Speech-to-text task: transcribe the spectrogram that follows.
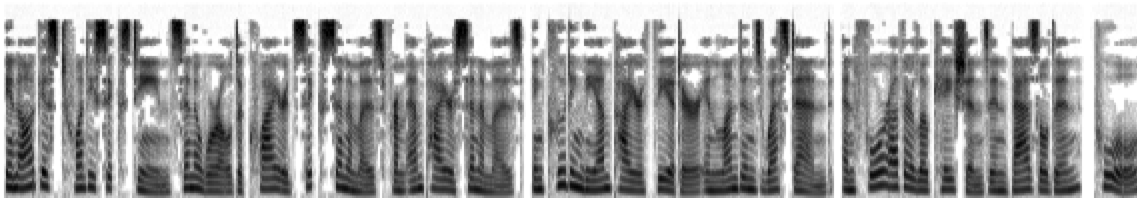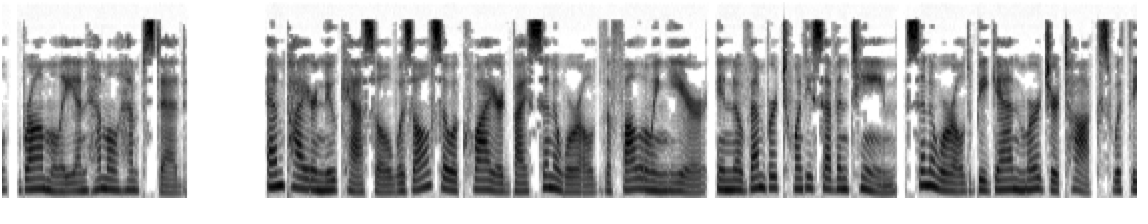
In August 2016 Cineworld acquired six cinemas from Empire Cinemas, including the Empire Theatre in London's West End, and four other locations in Basildon, Poole, Bromley and Hemel Hempstead. Empire Newcastle was also acquired by Cineworld the following year. In November 2017, Cineworld began merger talks with the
